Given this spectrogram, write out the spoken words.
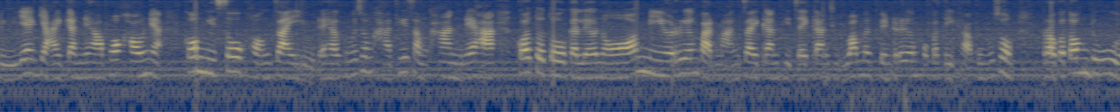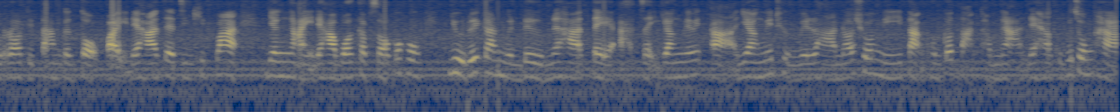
หรือแยกย้ายกันนะคะเพราะเขาเนี่ยก็มีโซ่ของใจอยู่นะคะคุณผู้ชมคะที่สำคัญนะคะก็โตๆกันแล้วเนาะมีเรื่องบาดหมางใจกันผิดใจกันถือว่ามันเป็นเรื่องปกติค่ะคุณผู้ชม เราก็ต้องดูรอติดตามกันต่อไปนะคะแต่จินคิดว่ายังไงนะคะบอสกับซอก็คงอยู่ด้วยกันเหมือนเดิมนะคะแต่อาจจะยังไม่ยังไม่ถึงเวลาเนาะช่วงนี้ต่างคนก็ต่างทำงานนะคะคุณผู้ชมคะ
